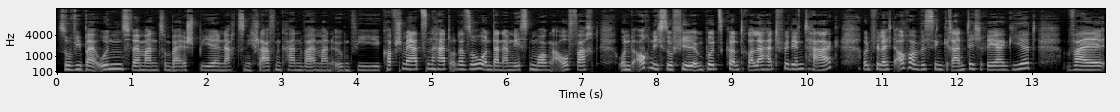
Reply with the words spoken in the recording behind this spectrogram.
so wie bei uns, wenn man zum Beispiel nachts nicht schlafen kann, weil man irgendwie Kopfschmerzen hat oder so und dann am nächsten Morgen aufwacht und auch nicht so viel Impulskontrolle hat für den Tag und vielleicht auch ein bisschen grantig reagiert, weil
